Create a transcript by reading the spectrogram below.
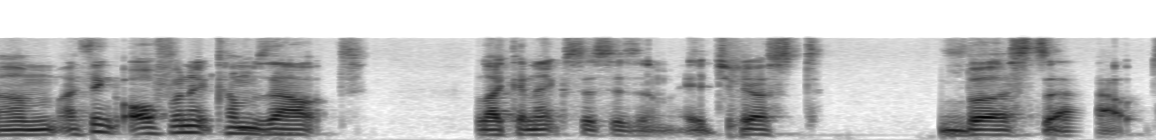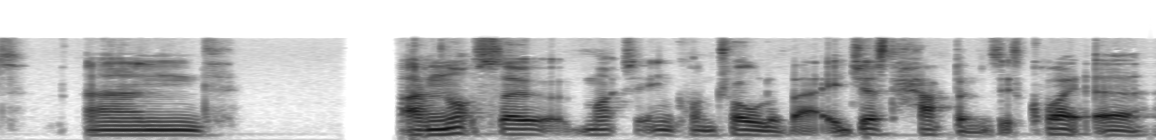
Um, I think often it comes out like an exorcism. It just bursts out, and I'm not so much in control of that. It just happens. It's quite a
